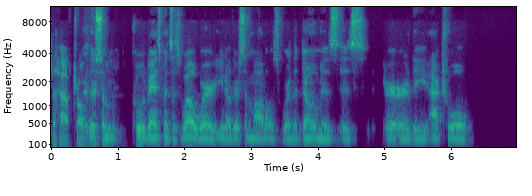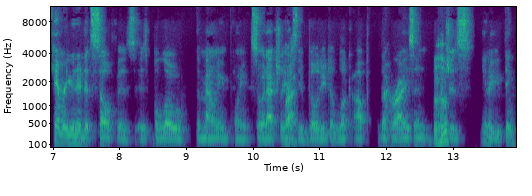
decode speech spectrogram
to have trouble. There's some cool advancements as well where you know there's some models where the dome is is or, or, the actual camera unit itself is is below the mounting point, so it actually right. has the ability to look up the horizon, mm-hmm. which is you know you think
